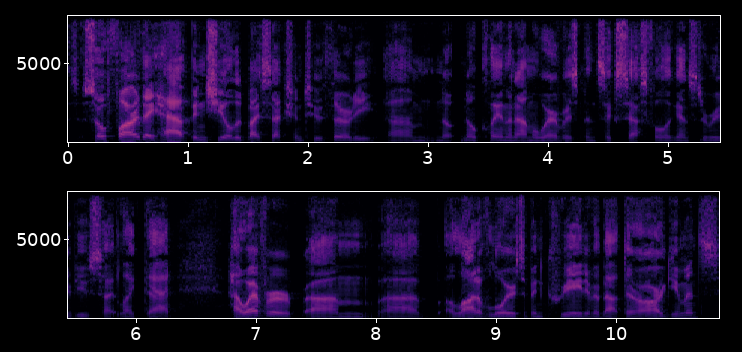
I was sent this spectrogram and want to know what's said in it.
so far they have been shielded by Section 230. Um, no, no claim that I'm aware of has been successful against a review site like that. However, um, uh, a lot of lawyers have been creative about their arguments.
